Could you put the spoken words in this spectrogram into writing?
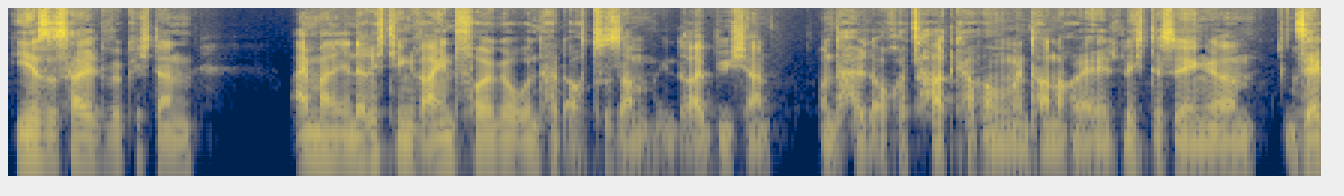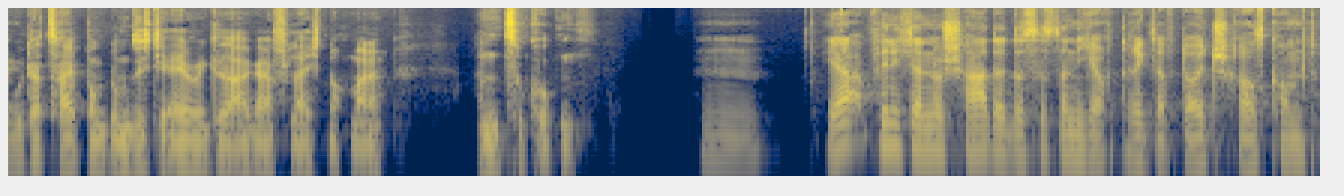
Hier ist es halt wirklich dann einmal in der richtigen Reihenfolge und halt auch zusammen in drei Büchern und halt auch als Hardcover momentan noch erhältlich. Deswegen ähm, sehr guter Zeitpunkt, um sich die Eric Saga vielleicht nochmal anzugucken. Hm. Ja, finde ich dann nur schade, dass es dann nicht auch direkt auf Deutsch rauskommt.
